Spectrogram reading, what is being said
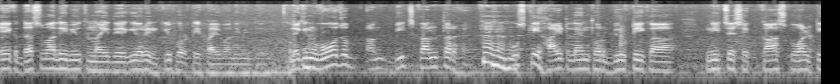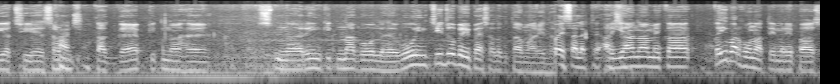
एक दस वाली भी उतना ही देगी और इनकी 45 वाली भी देगी। लेकिन वो जो अं- बीच का अंतर है उसकी हाइट लेंथ और ब्यूटी का नीचे से कास्ट क्वालिटी अच्छी है सर अच्छा। का गैप कितना है रिंग कितना गोल है वो इन चीज़ों पे भी पैसा लगता है हमारे इधर। पैसा लगता है अच्छा। हरियाणा में का कई बार फ़ोन आते हैं मेरे पास।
